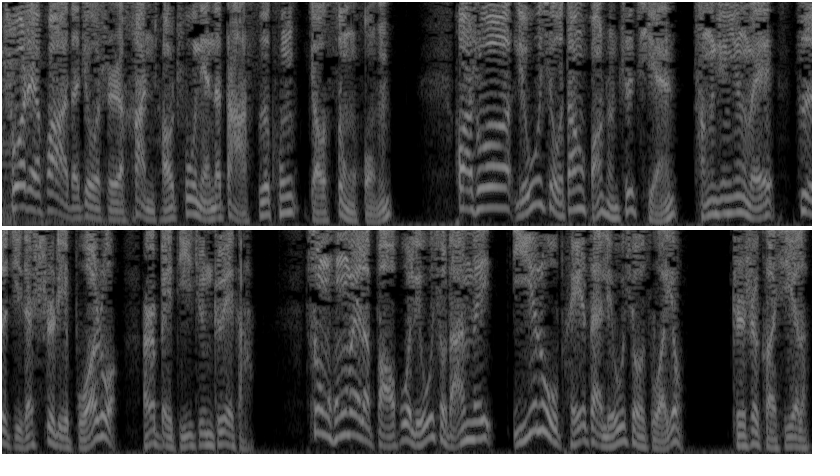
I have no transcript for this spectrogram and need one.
说这话的就是汉朝初年的大司空，叫宋弘。话说刘秀当皇上之前，曾经因为自己的势力薄弱而被敌军追赶。宋弘为了保护刘秀的安危，一路陪在刘秀左右。只是可惜了，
